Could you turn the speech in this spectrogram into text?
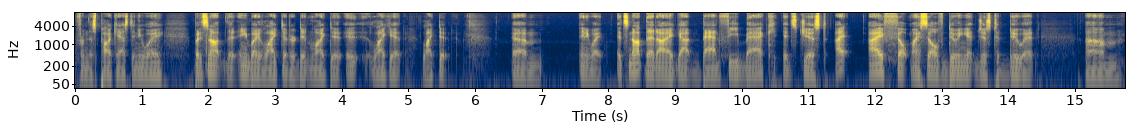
from this podcast anyway but it's not that anybody liked it or didn't liked it, it like it liked it. Um, anyway, it's not that I got bad feedback. It's just I I felt myself doing it just to do it. Um,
